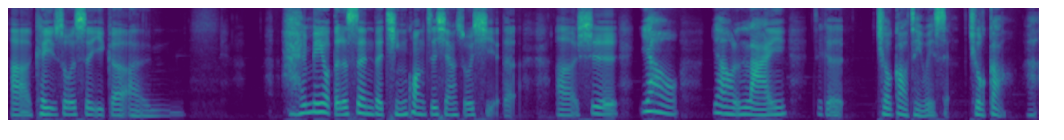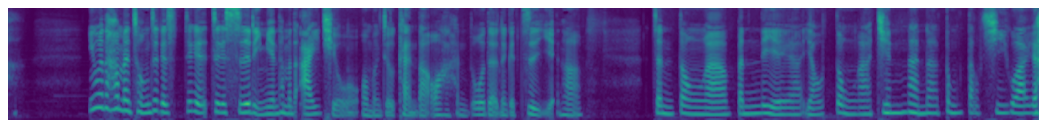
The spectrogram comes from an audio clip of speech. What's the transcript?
啊，可以说是一个嗯还没有得胜的情况之下所写的，呃，是要要来这个求告这位神，求告啊。因为他们从这个这个这个诗里面，他们的哀求，我们就看到哇，很多的那个字眼哈，震动啊，崩裂啊，摇动啊，艰难啊，东倒西歪呀，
